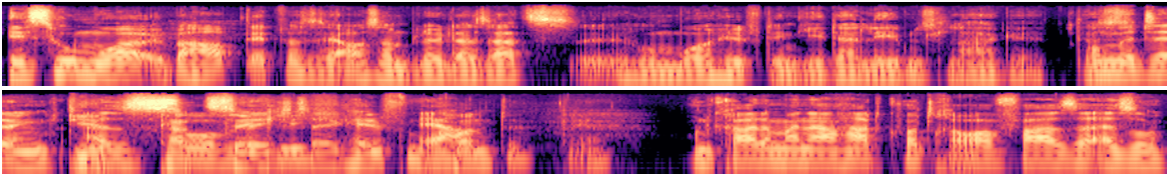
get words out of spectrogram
Ist Humor überhaupt etwas? Das ist ja auch so ein blöder Satz. Humor hilft in jeder Lebenslage. Unbedingt. Dir Also so tatsächlich wichtig. helfen Ja. konnte? Ja. Und gerade in meiner Hardcore-Trauerphase, also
